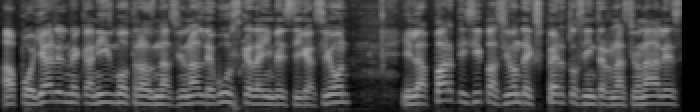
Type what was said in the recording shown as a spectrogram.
apoyar el mecanismo transnacional de búsqueda e investigación y la participación de expertos internacionales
